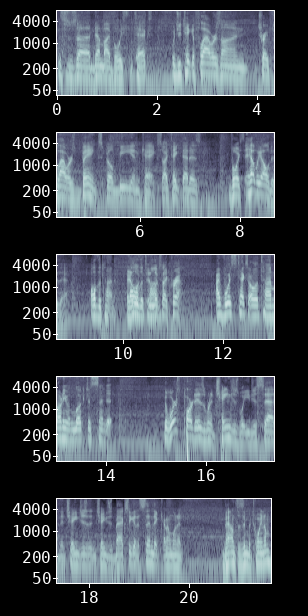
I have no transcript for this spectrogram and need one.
this is uh, done by voice to text. Would you take a flowers on Trey Flowers Bank spelled B E N K? So I take that as voice. Hell, we all do that. All the time. And all look- the time. It looks like crap. I voice text all the time. I don't even look. Just send it. The worst part is when it changes what you just said, and it changes it and changes back. So you got to send it kind of when it bounces in between them.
